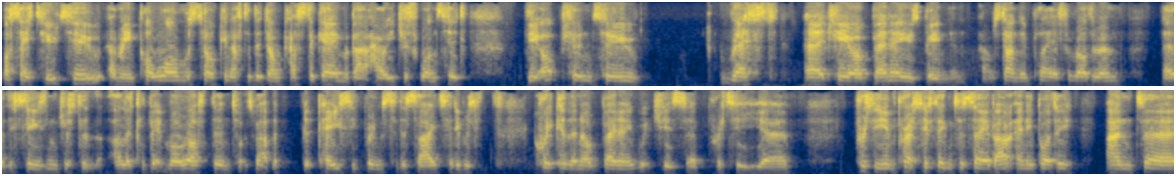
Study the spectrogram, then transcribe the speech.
I'll say 2 2. I mean, Paul Warne was talking after the Doncaster game about how he just wanted the option to rest uh, Chio Ogbene, who's been an outstanding player for Rotherham uh, this season, just a, a, little bit more often. Talks about the, the pace he brings to the side. Said he was quicker than Ogbene, which is a pretty uh, pretty impressive thing to say about anybody. And uh,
